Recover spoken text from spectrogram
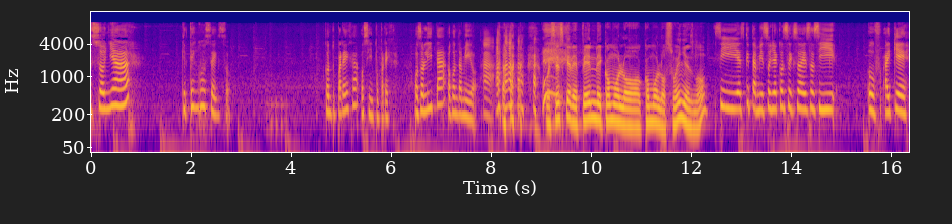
soñar que tengo sexo con tu pareja o sin tu pareja. O solita o con tu amigo. Ah. Pues es que depende cómo lo, cómo lo sueñes, ¿no? Sí, es que también soñar con sexo es así, uf, hay que,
